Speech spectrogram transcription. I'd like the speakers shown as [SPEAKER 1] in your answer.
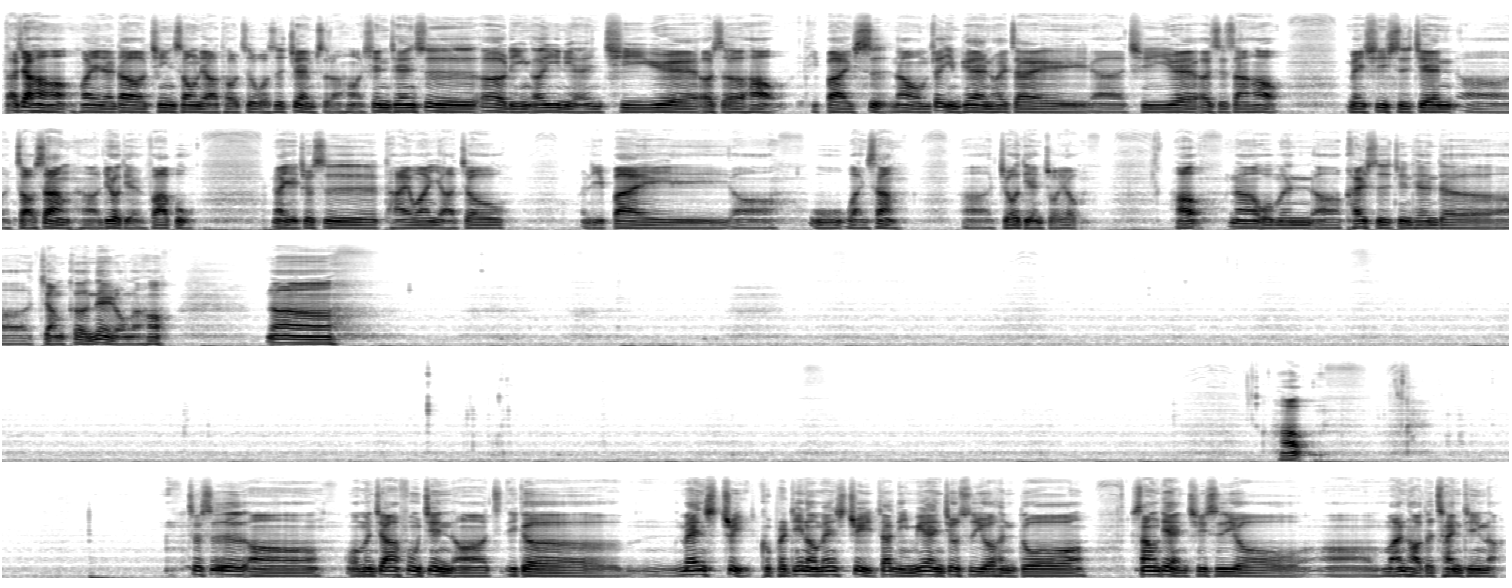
[SPEAKER 1] 大家好，欢迎来到轻松聊投资，我是 James 了哈。今天是二零二一年七月二十二号，礼拜四。那我们这影片会在呃七月二十三号美西时间呃早上啊六点发布，那也就是台湾亚洲礼拜啊五晚上啊九点左右。好。那我们啊开始今天的呃讲课内容了哈。那好，这是呃我们家附近啊一个 Main Street，Cupertino Main Street，在里面就是有很多商店，其实有啊蛮好的餐厅了。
